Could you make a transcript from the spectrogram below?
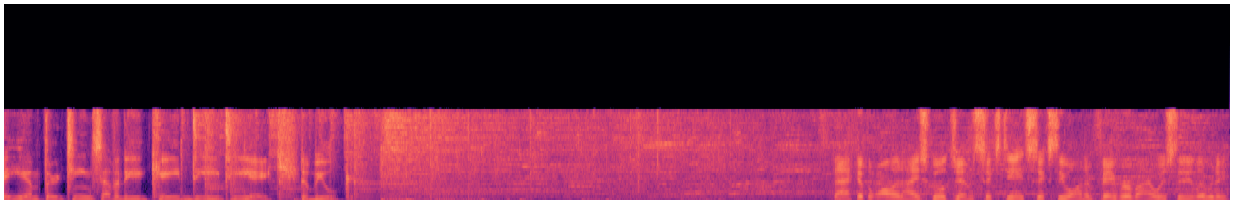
AM 1370 KDTH, Dubuque. Back at the Wahlert High School gym, 68-61 in favor of Iowa City Liberty.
